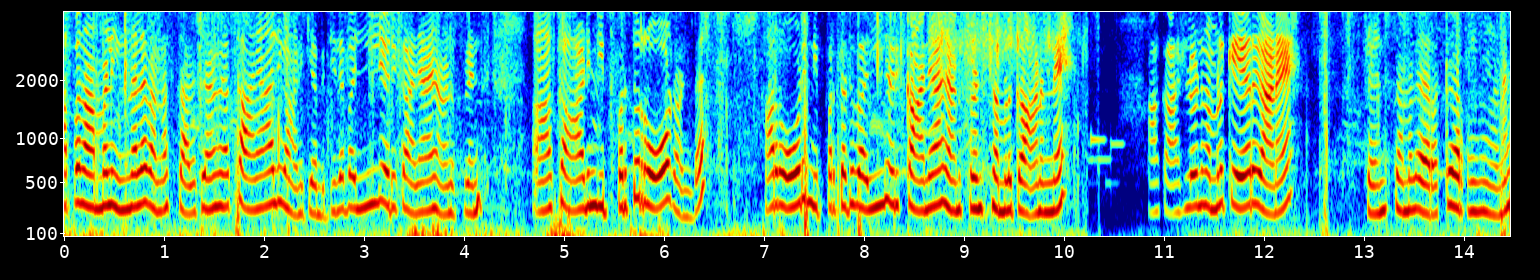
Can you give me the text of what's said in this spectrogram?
അപ്പോൾ നമ്മൾ ഇന്നലെ വന്ന സ്ഥലത്ത് ഞങ്ങൾ കനാൽ കാണിക്കാൻ പറ്റില്ല വലിയൊരു കനാലാണ് ഫ്രണ്ട്സ് ആ കാടിന്റെ ഇപ്പുറത്ത് റോഡുണ്ട്. ആ റോഡിന്റെ ഇപ്പുറത്തോട്ട് വലിയൊരു കനാലാണ് ഫ്രണ്ട്സ് നമ്മൾ കാണുന്നത് ആ കാട്ടിലോട്ട് നമ്മൾ കയറുകയാണേ ഫ്രണ്ട്സ് നമ്മൾ ഇറക്കി ഇറങ്ങുകയാണ്.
